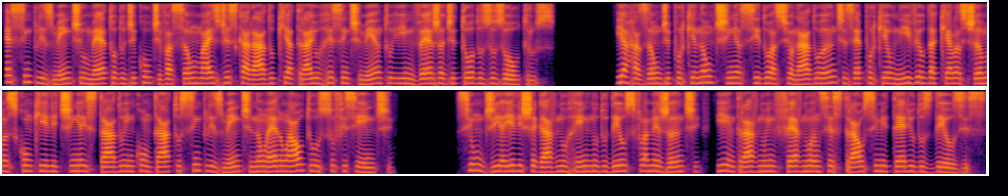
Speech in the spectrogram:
É simplesmente o método de cultivação mais descarado que atrai o ressentimento e inveja de todos os outros. E a razão de por que não tinha sido acionado antes é porque o nível daquelas chamas com que ele tinha estado em contato simplesmente não eram alto o suficiente se um dia ele chegar no reino do Deus flamejante, e entrar no inferno ancestral cemitério dos deuses.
